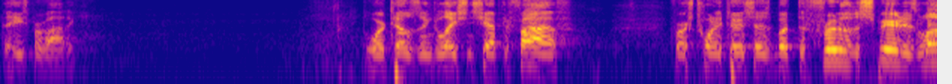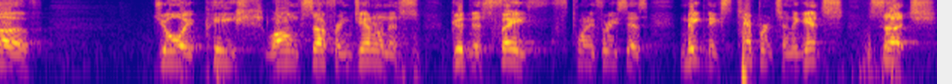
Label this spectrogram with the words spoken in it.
that He's providing? The Word tells us in Galatians chapter 5 Verse 22 it says, But the fruit of the Spirit is love, joy, peace, long suffering, gentleness, goodness, faith. 23 says, meekness, temperance, and against such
